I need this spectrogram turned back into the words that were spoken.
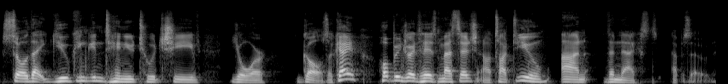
so that you can continue to achieve your goals. Okay? Hope you enjoyed today's message, and I'll talk to you on the next episode.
